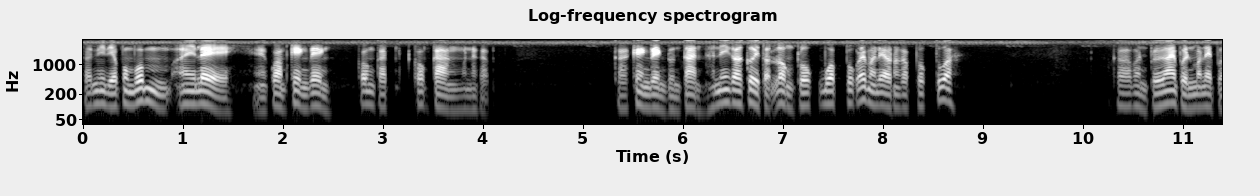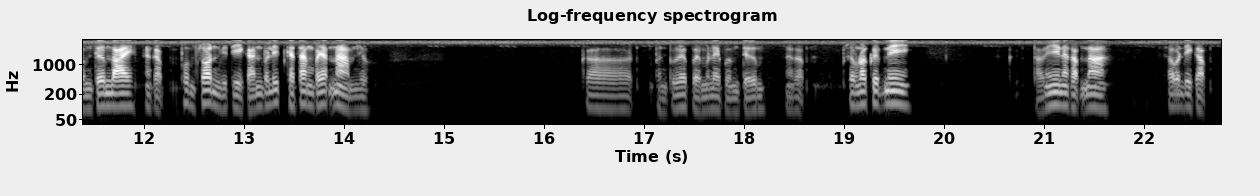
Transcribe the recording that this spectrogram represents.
คราวนี้เดี๋ยวผมผมไอ้แหล่ความแข็งแรงก้องกัดก้องกลางมันนะครับก็แข็งแรงตุนตันอันนี้ก็เคยทดลองปลูกบวบปลูกได้มาแล้วนะครับปลูกตัวก็มันเพื่อให้ผลมาเลยเพิ่มเติมได้นะครับผมซ่อนวิธีการผลิตกระตั้งประหยัดน้ำอยู่ ก็มันเพื่อให้เปิดมาเลยเพิ่มเติมนะครับสำหรับคลิปนี้เท่านี้นะครับนะสวัสดีครับ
